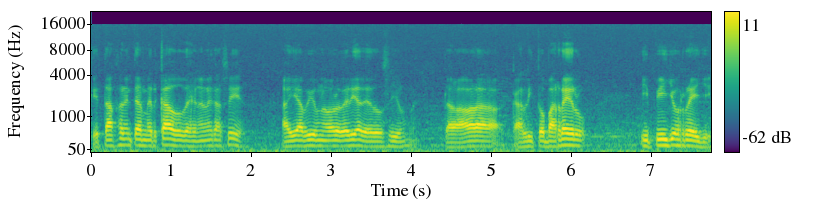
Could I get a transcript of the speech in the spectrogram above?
que está frente al mercado de General García, ahí había una barbería de dos sillones. Estaba Carlito Barrero y Pillo Reyes.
